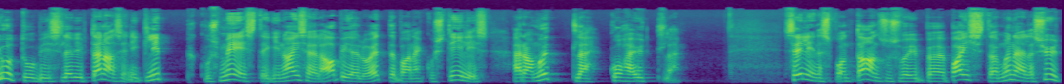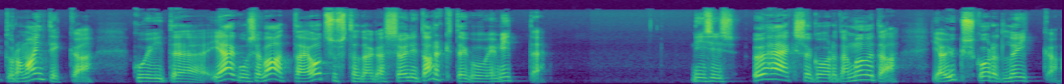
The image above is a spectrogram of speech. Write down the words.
Youtube'is levib tänaseni klipp, kus mees tegi naisele abielu ettepaneku stiilis ära mõtle, kohe ütle. selline spontaansus võib paista mõnele süütu romantika, kuid jäägu see vaataja otsustada, kas see oli tark tegu või mitte. niisiis üheksa korda mõõda ja üks kord lõika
